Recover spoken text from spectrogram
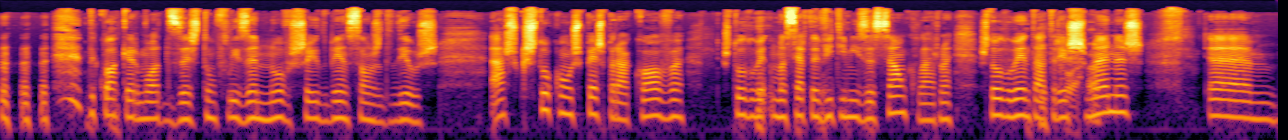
de qualquer modo, desejo-te um feliz ano novo cheio de bênçãos de Deus. Acho que estou com os pés para a cova, estou doente, uma certa vitimização, claro, não é? Estou doente há três claro. semanas. Uh,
